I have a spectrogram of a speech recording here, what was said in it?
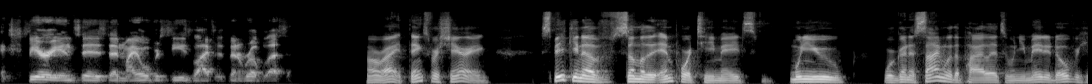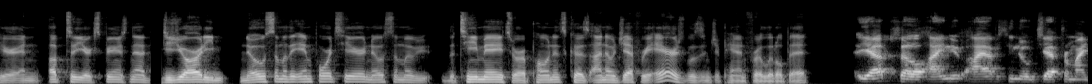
experiences and my overseas life has been a real blessing. All right. Thanks for sharing. Speaking of some of the import teammates, when you were going to sign with the pilots and when you made it over here and up to your experience now, did you already know some of the imports here, know some of the teammates or opponents? Because I know Jeffrey Ayres was in Japan for a little bit. Yep. So I knew I obviously know Jeff from my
